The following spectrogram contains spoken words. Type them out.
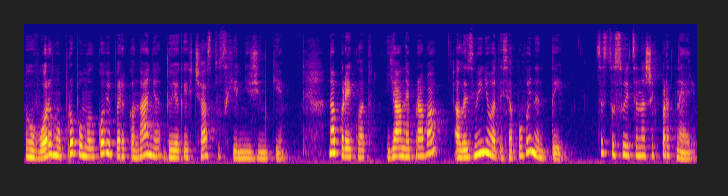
Говоримо про помилкові переконання, до яких часто схильні жінки. Наприклад, я не права, але змінюватися повинен ти. Це стосується наших партнерів,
